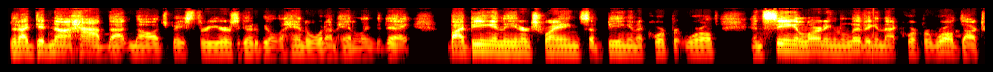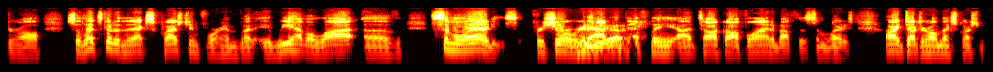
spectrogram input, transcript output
that I did not have that knowledge base three years ago to be able to handle what I'm handling today. By being in the intertwines of being in a corporate world and seeing and learning and living in that corporate world, Dr. Hall. So let's go to the next question for him. But we have a lot of similarities for sure. We're going to have yeah. to definitely uh, talk offline about the similarities. All right, Dr. Hall, next question.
